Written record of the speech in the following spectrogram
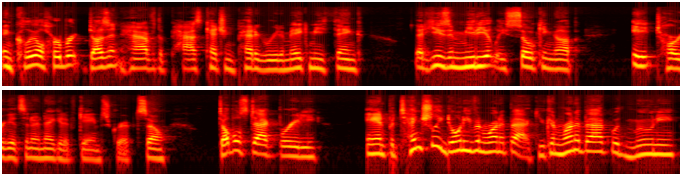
and Khalil Herbert doesn't have the pass catching pedigree to make me think that he's immediately soaking up eight targets in a negative game script. So, double stack Brady and potentially don't even run it back. You can run it back with Mooney,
